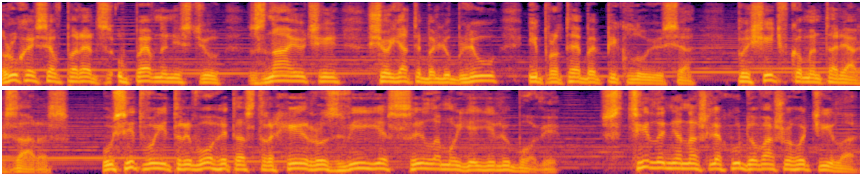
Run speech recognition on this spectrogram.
Рухайся вперед з упевненістю, знаючи, що я тебе люблю і про тебе піклуюся. Пишіть в коментарях зараз. Усі твої тривоги та страхи розвіє сила моєї любові. Зцілення на шляху до вашого тіла,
